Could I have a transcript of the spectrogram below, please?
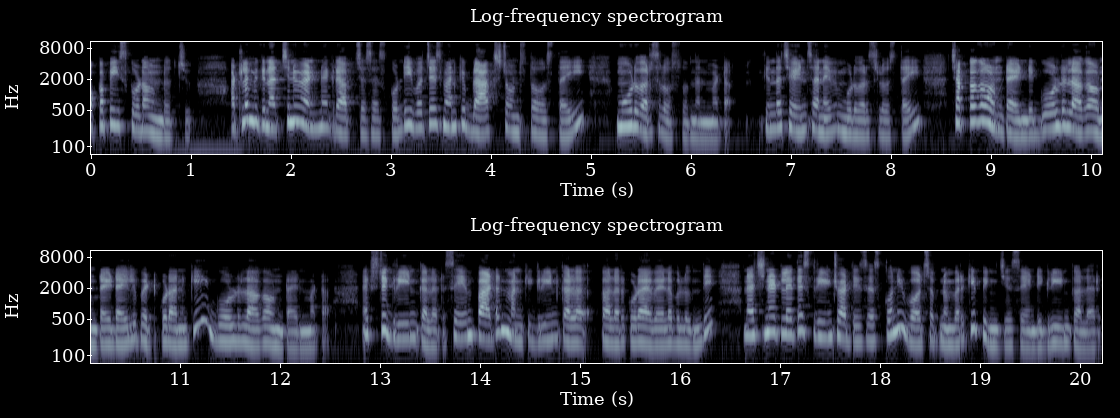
ఒక పీస్ కూడా ఉండొచ్చు. అట్లా మీకు నచ్చిన వెంటనే గ్రాప్ చేసేసుకోండి. ఇవి వచ్చేసి మనకి బ్లాక్ స్టోన్స్తో వస్తాయి. మూడు వరుసలు వస్తుందన్నమాట. కింద చైన్స్ అనేవి మూడు వరుసలు వస్తాయి. చక్కగా ఉంటాయండి. గోల్డ్ లాగా ఉంటాయి. డైలీ పెట్టుకోవడానికి గోల్డ్ లాగా ఉంటాయి అనమాట next green colour. Same pattern మనకి గ్రీన్ కలర్ కలర్ కూడా అవైలబుల్ ఉంది. నచ్చినట్లయితే స్క్రీన్ షాట్ తీసేసుకొని వాట్సాప్ నెంబర్కి పింక్ చేసేయండి గ్రీన్ కలర్.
